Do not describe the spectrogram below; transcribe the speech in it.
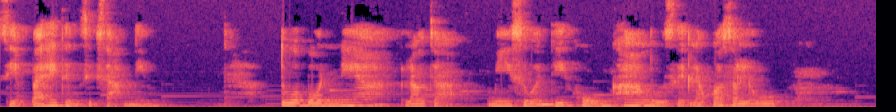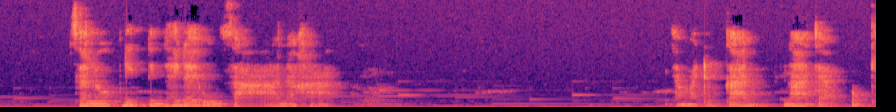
เสียบไปให้ถึงสิบสามนิ้ว ตัวบนเนี่ยเราจะมีส่วนที่โค้งเข้าเสร็จแล้วก็สโลป สโลปนิดนึงให้ได้องศานะคะจะมาดูกันน่าจะโอเค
